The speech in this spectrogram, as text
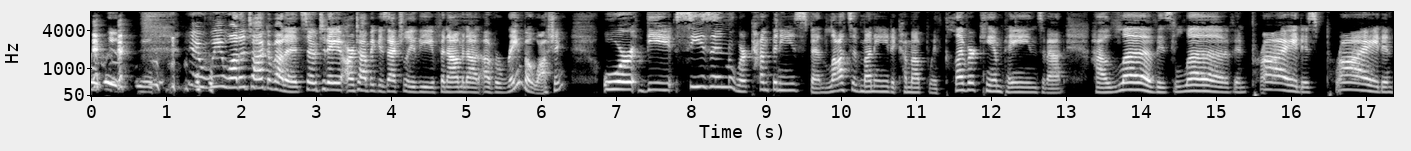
salute. We want to talk about it. So today our topic is actually the phenomenon of rainbow washing or the season where companies spend lots of money to come up with clever campaigns about how love is love and pride is pride and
